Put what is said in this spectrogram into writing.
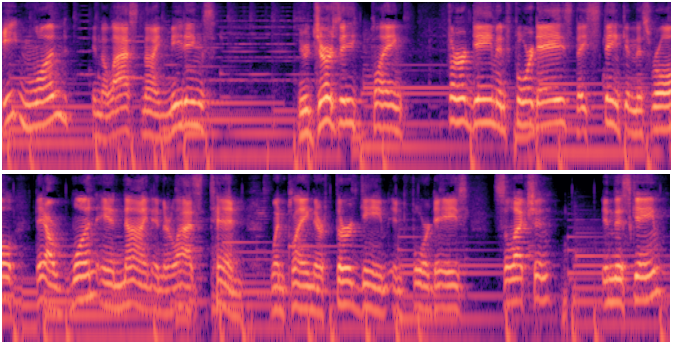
8 and 1 in the last nine meetings. New Jersey playing third game in four days. They stink in this role. They are one and nine in their last 10 when playing their third game in four days. Selection in this game,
